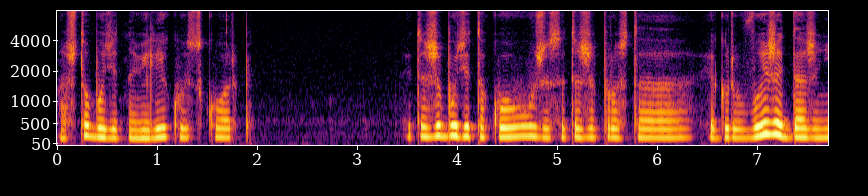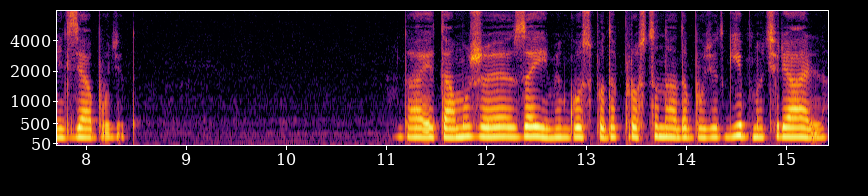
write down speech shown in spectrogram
А что будет на великую скорбь? Это же будет такой ужас, это же просто, я говорю, выжить даже нельзя будет. Да, и там уже за имя Господа просто надо будет гибнуть реально.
